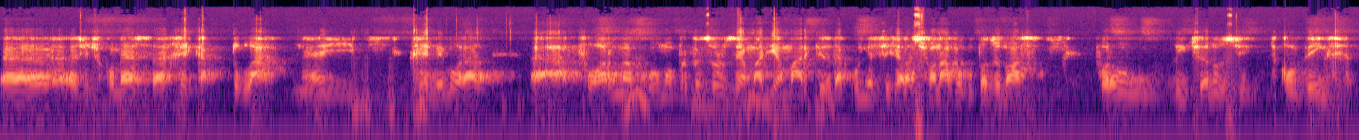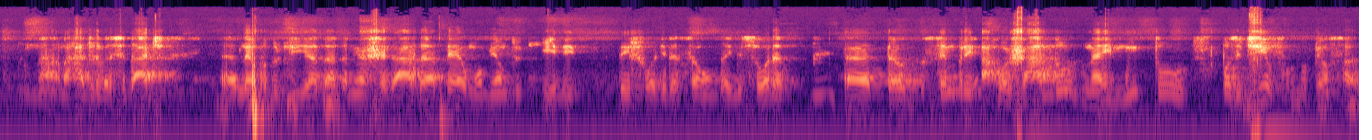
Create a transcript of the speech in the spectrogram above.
eh, a gente começa a recapitular né, e rememorar a, forma como o professor José Maria Marques da Cunha se relacionava com todos nós. Foram 20 anos de, de convivência na, na Rádio Universidade. Eh, lembro do dia da, da minha chegada até o momento que ele deixou a direção da emissora, eh, tão- sempre arrojado né, e muito positivo no pensar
